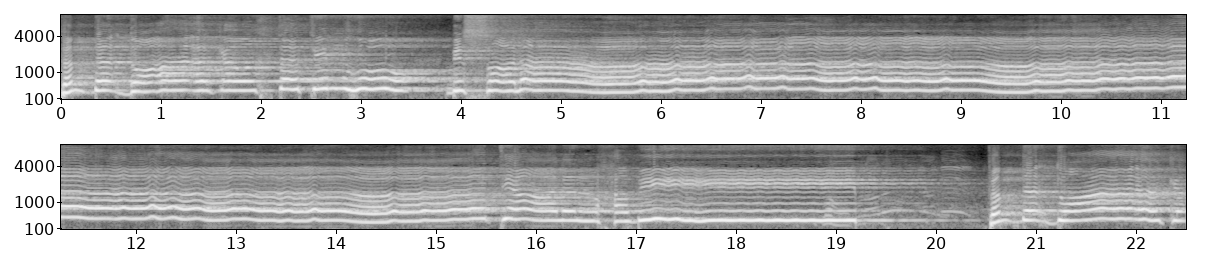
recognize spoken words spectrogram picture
فابدأ دعاءك واختتمه بالصلاة. فابدأ دعاءك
